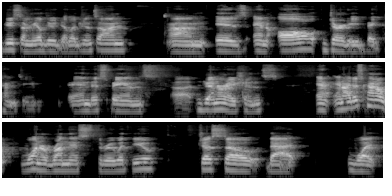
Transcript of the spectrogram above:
do some real due diligence on um, is an all dirty Big Ten team. And this spans uh, generations. And, and I just kind of want to run this through with you just so that what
